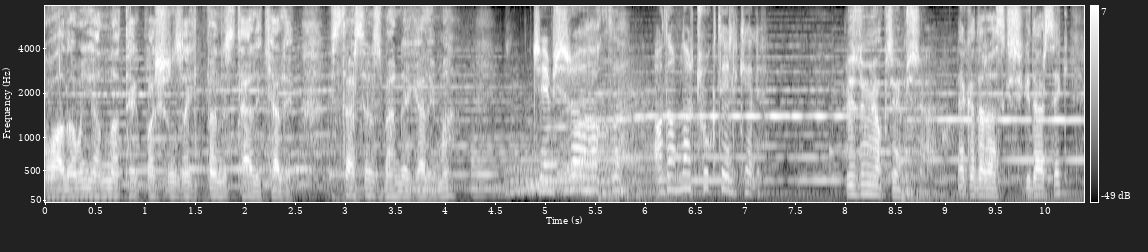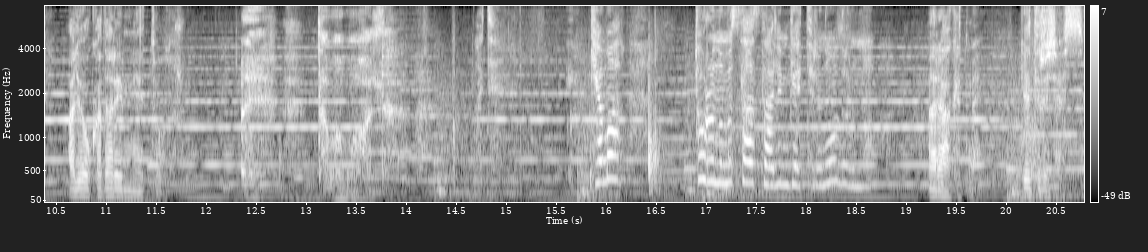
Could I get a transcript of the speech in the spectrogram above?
o adamın yanına tek başınıza gitmeniz tehlikeli. İsterseniz ben de geleyim ha. Cemşir ağa haklı. Adamlar çok tehlikeli. Lüzum yok Cemşir ağa. Ne kadar az kişi gidersek Ali o kadar emniyette olur. İyi, tamam o halde. Hadi. Kemal, torunumu sağ salim getirin olur mu? Merak etme. Getireceğiz.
